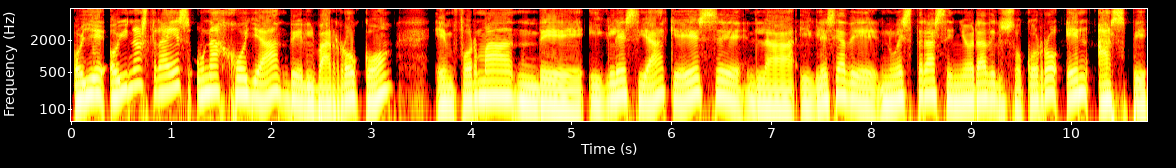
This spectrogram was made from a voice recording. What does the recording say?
Oye, hoy nos traes una joya del barroco en forma de iglesia, que es eh, la iglesia de Nuestra Señora del Socorro en Aspe.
